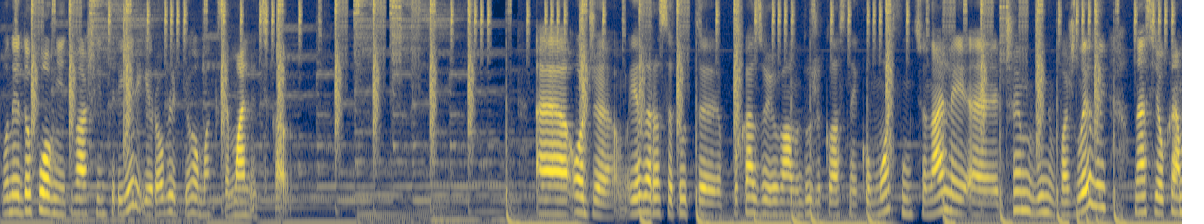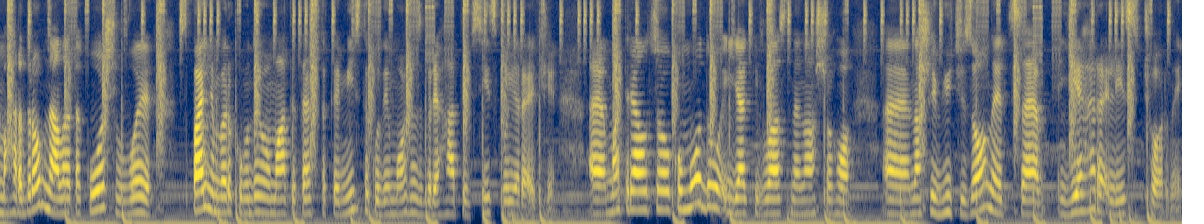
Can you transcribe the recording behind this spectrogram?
вони доповнюють ваш інтер'єр і роблять його максимально цікавим. Е, Отже, я зараз тут е, показую вам дуже класний комод, функціональний. Е, Чим він важливий? У нас є окрема гардеробна, але також в спальні ми рекомендуємо мати теж таке місце, куди можна зберігати всі свої речі. Матеріал цього комоду, як і власне нашого нашої б'юті зони, це єгер ліс чорний.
